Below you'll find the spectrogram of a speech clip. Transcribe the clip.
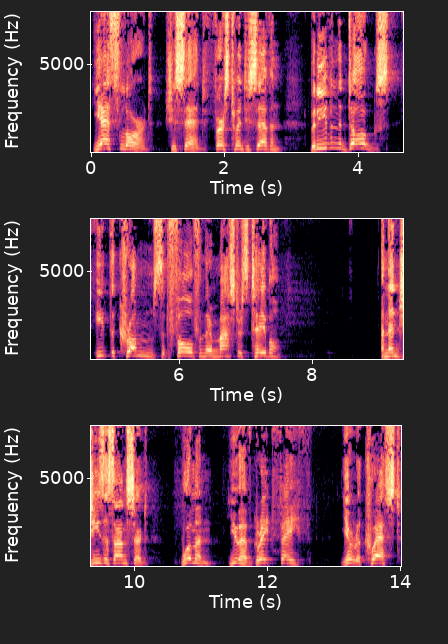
Yes, Lord, she said, verse 27. But even the dogs eat the crumbs that fall from their master's table. And then Jesus answered, Woman, you have great faith. Your request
